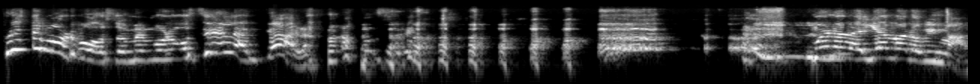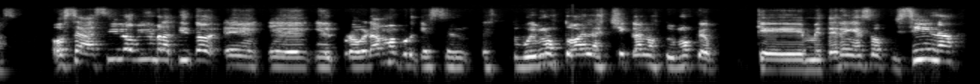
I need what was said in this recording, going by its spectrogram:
pero este morboso, me morbosé en la cara. bueno, de ahí ya no lo vi más. O sea, sí lo vi un ratito en, el programa porque estuvimos todas las chicas, nos tuvimos que, que, meter en esa oficina,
